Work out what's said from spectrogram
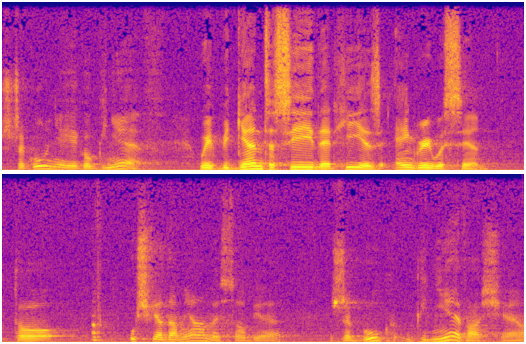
szczególnie Jego gniew, we've begun to see that He is angry with sin. to uświadamiamy sobie, że Bóg gniewa się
